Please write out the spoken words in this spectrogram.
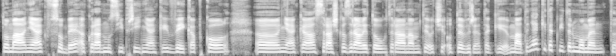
to má nějak v sobě, akorát musí přijít nějaký wake-up call, uh, nějaká srážka s realitou, která nám ty oči otevře. Tak máte nějaký takový ten moment, uh,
